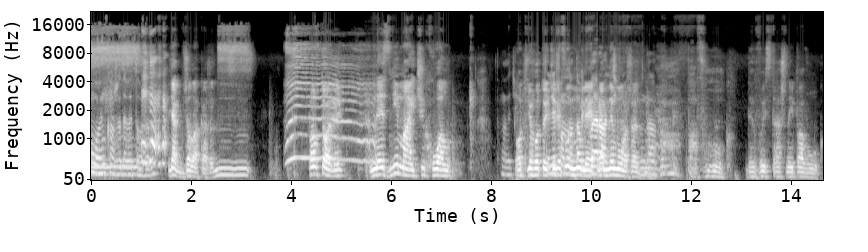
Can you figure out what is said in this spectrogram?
О, він каже, диви теж. Як бджола каже. Повторюй. Не знімай чехол. Надо телефон. От його той Телефон телефон надо нуляє, прям вбирати. не може. Да. Павук. Диви, страшний павук.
